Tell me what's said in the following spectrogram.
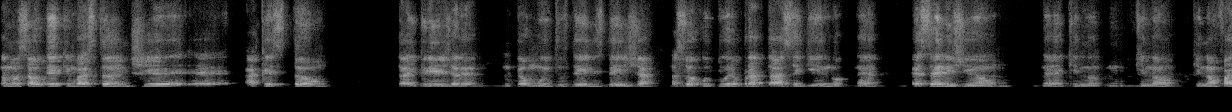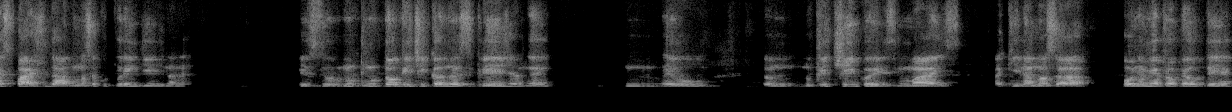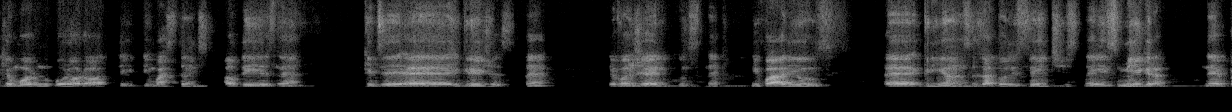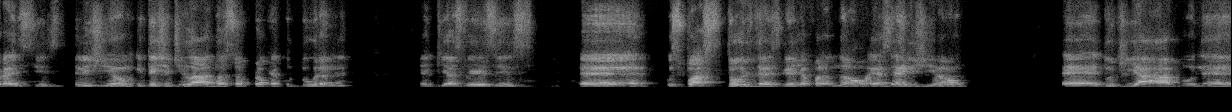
na nossa aldeia tem bastante é, é, a questão da igreja, né? Então, muitos deles deixam a sua cultura para estar tá seguindo né, essa religião né, que, não, que, não, que não faz parte da nossa cultura indígena, né? Isso, não estou criticando as igrejas, né? Eu, eu não critico eles, mas aqui na nossa, ou na minha própria aldeia, que eu moro no Bororó, tem, tem bastantes aldeias, né? quer dizer, é, igrejas né, evangélicos, né, e vários é, crianças, adolescentes, né, eles migram né, para essa religião e deixam de lado a sua própria cultura, né? É que às vezes é, os pastores da igreja falam, não, essa religião é do diabo, né?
